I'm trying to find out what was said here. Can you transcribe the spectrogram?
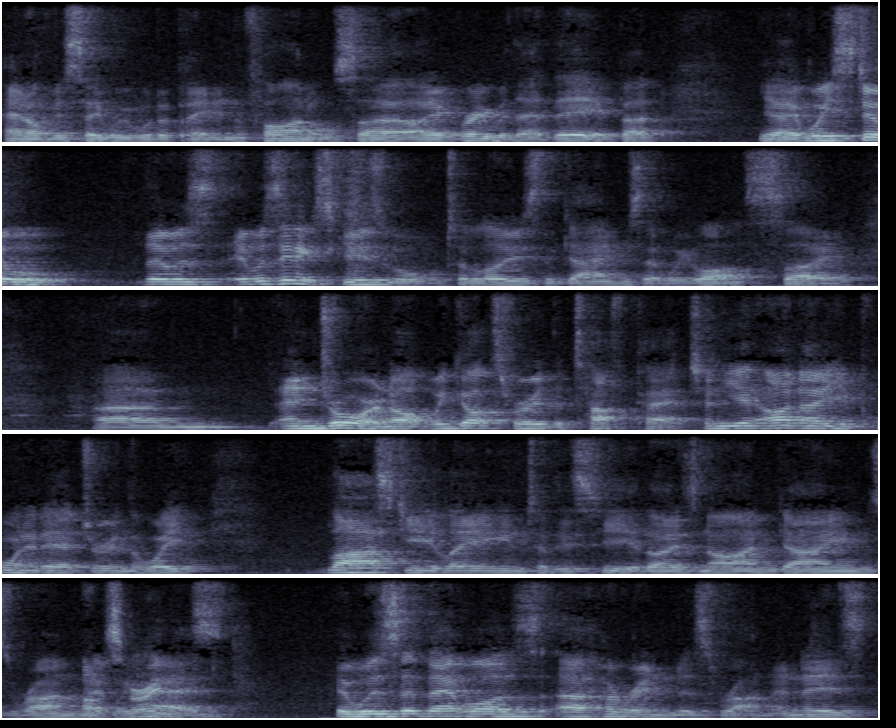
and obviously we would have been in the final. So I agree with that there. But you know, we still there was it was inexcusable to lose the games that we lost. So. Um, and draw or not, we got through the tough patch. And yeah, I know you pointed out during the week last year leading into this year those nine games run that we horrendous. had. It was that that was a horrendous run, and there's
